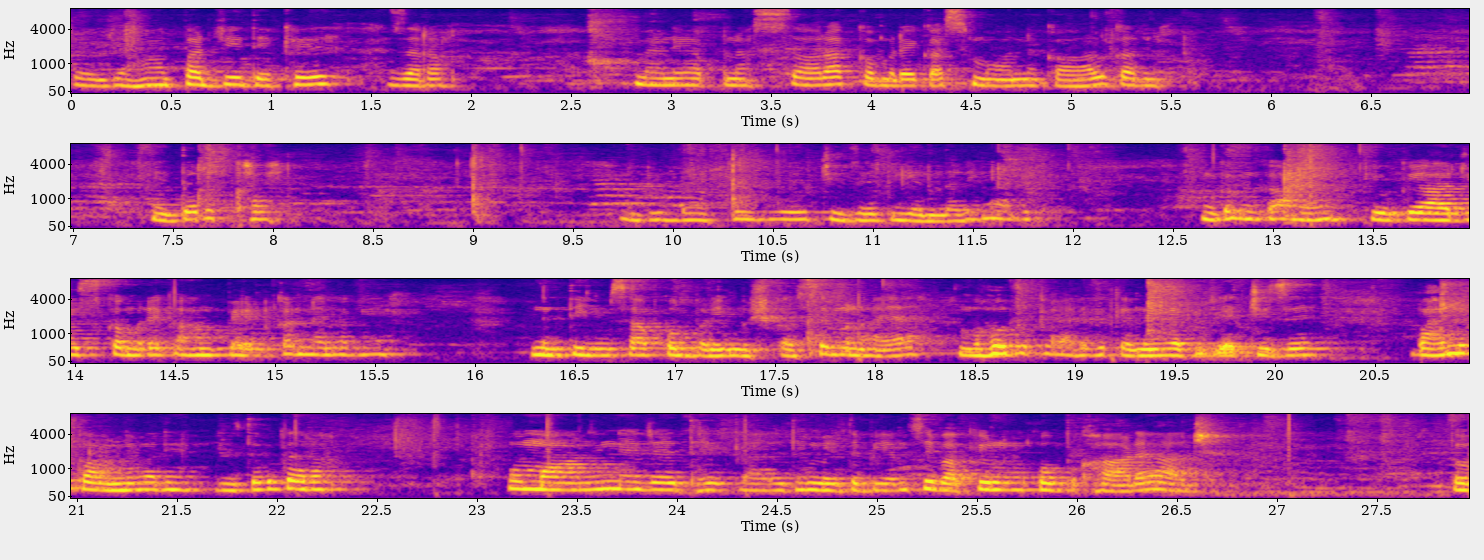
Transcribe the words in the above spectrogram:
तो यहाँ पर जी देखे, ज़रा मैंने अपना सारा कमरे का सामान निकाल कर इधर रखा है। अभी बाकी वो चीज़ें भी अंदर ही आ गई गंगा है, क्योंकि आज इस कमरे का हम पेंट करने लगे हैं। नदीम साहब को बड़ी मुश्किल से बनाया है। बहुत कह रहे थे कि अब ये चीज़ें बाहर निकालने वाली जूते वगैरह। वो मान ही नहीं रहे थे, कह रहे थे मेरी तबीयत से बाकी उनको बुखार है आज। तो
